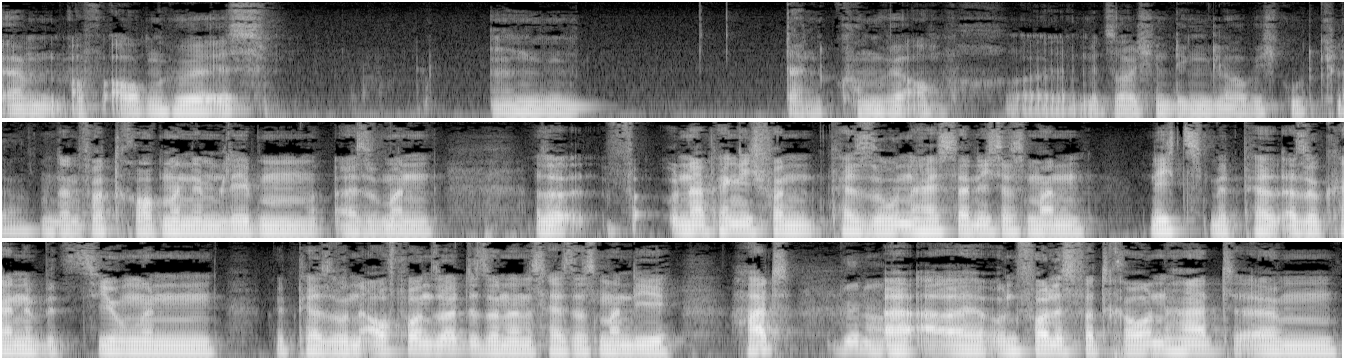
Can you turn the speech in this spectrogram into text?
ähm, auf Augenhöhe ist, ähm, dann kommen wir auch äh, mit solchen Dingen, glaube ich, gut klar. Und dann vertraut man im Leben, also man, also unabhängig von Personen heißt ja nicht, dass man nichts mit, also keine Beziehungen mit Personen aufbauen sollte, sondern das heißt, dass man die hat genau. äh, äh, und volles Vertrauen hat. Ähm,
